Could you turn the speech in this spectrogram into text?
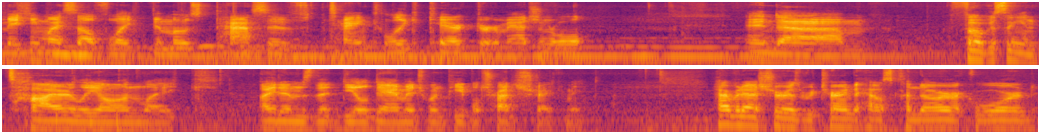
making myself like the most passive tank-like character imaginable, and um, focusing entirely on like items that deal damage when people try to strike me. Haverdasher has returned to House Kundarak Ward.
